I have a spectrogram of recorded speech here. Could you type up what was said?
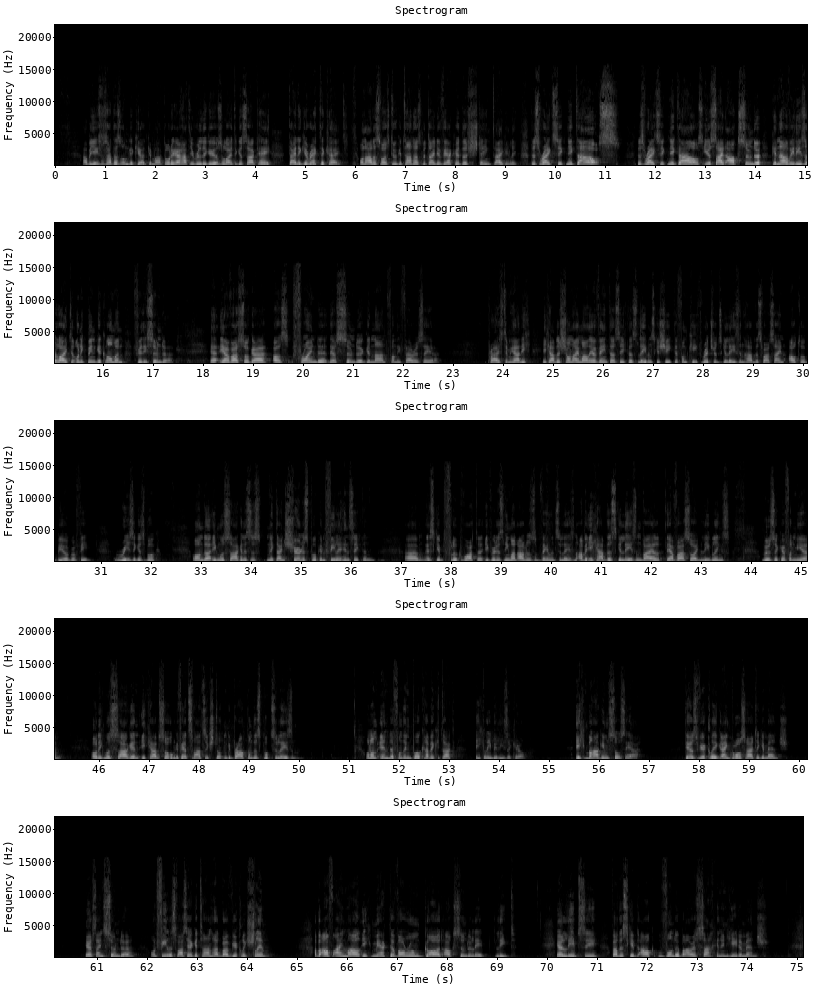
Aber Jesus hat das umgekehrt gemacht, oder? Er hat die religiösen Leute gesagt, hey, deine Gerechtigkeit und alles, was du getan hast mit deinen Werken, das stinkt eigentlich. Das reicht sich nicht aus. Das reicht sich nicht aus. Ihr seid auch Sünder, genau wie diese Leute. Und ich bin gekommen für die Sünder. Er war sogar als Freunde der Sünde genannt von den Pharisäern. Preis dem Herrn. Ich, ich habe es schon einmal erwähnt, dass ich das Lebensgeschichte von Keith Richards gelesen habe. Das war seine Autobiografie, ein riesiges Buch. Und äh, ich muss sagen, es ist nicht ein schönes Buch in vielen Hinsichten. Ähm, es gibt Flugworte. Ich würde es niemand anderes empfehlen zu lesen. Aber ich habe das gelesen, weil der war so ein Lieblingsmusiker von mir. Und ich muss sagen, ich habe so ungefähr 20 Stunden gebraucht, um das Buch zu lesen. Und am Ende von dem Buch habe ich gedacht, ich liebe diesen Kerl. Ich mag ihn so sehr. Der ist wirklich ein großartiger Mensch. Er ist ein Sünder und vieles, was er getan hat, war wirklich schlimm. Aber auf einmal, ich merkte, warum Gott auch Sünder liebt. Er liebt sie, weil es gibt auch wunderbare Sachen in jedem Mensch.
